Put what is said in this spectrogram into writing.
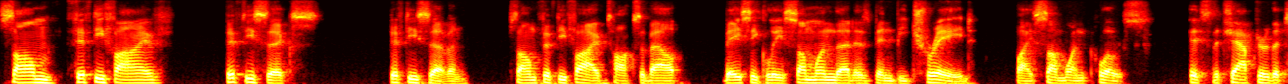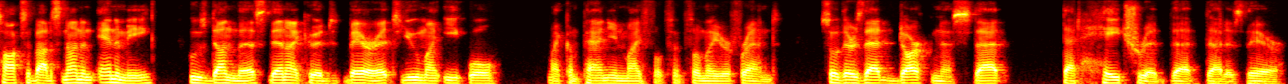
Psalm 55, 56, 57. Psalm 55 talks about basically someone that has been betrayed by someone close. It's the chapter that talks about it's not an enemy who's done this, then I could bear it. You, my equal, my companion, my familiar friend. So there's that darkness, that that hatred that that is there.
